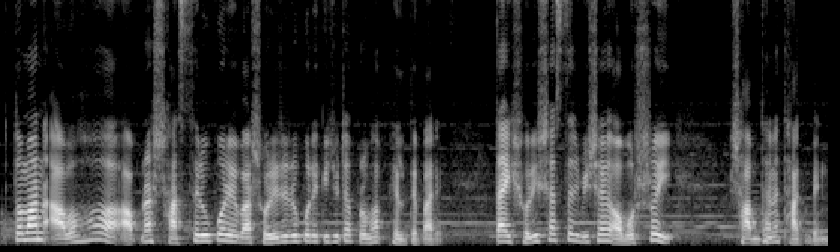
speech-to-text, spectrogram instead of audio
বর্তমান আবহাওয়া আপনার স্বাস্থ্যের উপরে বা শরীরের উপরে কিছুটা প্রভাব ফেলতে পারে। তাই শরীর স্বাস্থ্যের বিষয়ে অবশ্যই সাবধানে থাকবেন।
